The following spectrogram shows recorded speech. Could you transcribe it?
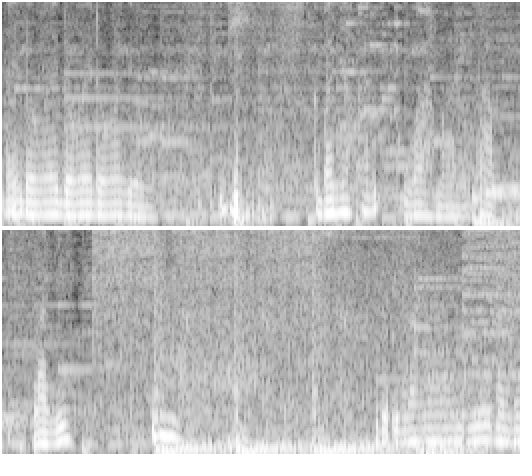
Ayo dong ayo dong ayo dong lagi dong. Ini kebanyakan. Wah mantap. Lagi. Uh udah hilang aja kayaknya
